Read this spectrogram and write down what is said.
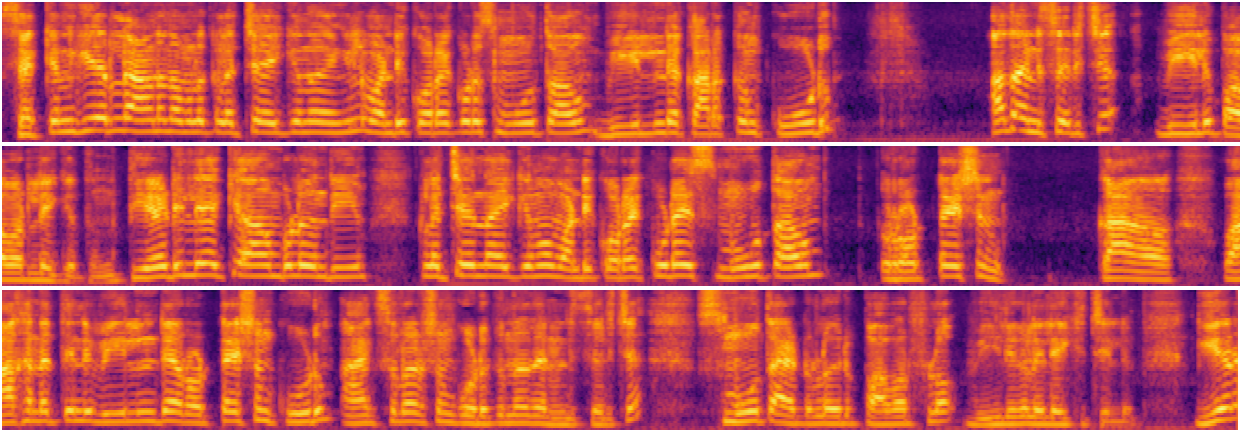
സെക്കൻഡ് ഗിയറിലാണ് നമ്മൾ ക്ലച്ച് അയക്കുന്നതെങ്കിൽ വണ്ടി കുറേ കൂടെ സ്മൂത്ത് ആവും വീലിന്റെ കറക്കം കൂടും അതനുസരിച്ച് വീൽ പവറിലേക്ക് എത്തുന്നു. തേർഡിലേക്ക് ആകുമ്പോൾ എന്ത് ചെയ്യും? ക്ലച്ച് നയിക്കുമ്പോൾ വണ്ടി കുറേ കൂടെ സ്മൂത്ത് ആവും റൊട്ടേഷൻ വാഹനത്തിന്റെ വീലിന്റെ റൊട്ടേഷൻ കൂടും ആക്സിലറേഷൻ കൊടുക്കുന്നതിനനുസരിച്ച് സ്മൂത്ത് ആയിട്ടുള്ള ഒരു പവർ ഫ്ലോ വീലുകളിലേക്ക് ചെല്ലും. ഗിയർ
